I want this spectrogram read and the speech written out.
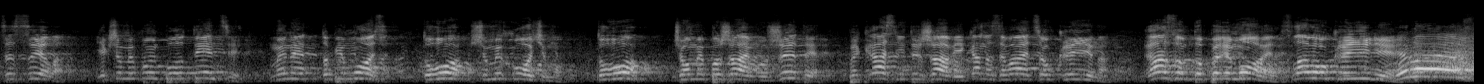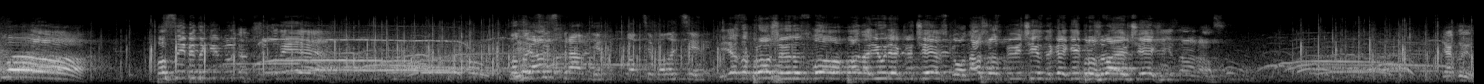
це сила. Якщо ми будемо поодинці, ми не доб'ємось того, що ми хочемо, того, чого ми бажаємо жити в прекрасній державі, яка називається Україна. Разом до перемоги! Слава Україні! Героям слава! Спасибі таким людям, що вони є. Молодці Я- справді, хлопці, молодці. І я запрошую до слова пана Юрія Ключевського, нашого співвітчизника, який проживає в Чехії зараз. Дякую.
